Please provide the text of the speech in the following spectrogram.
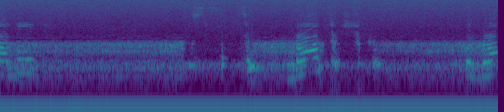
Раби Батюшка, куда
